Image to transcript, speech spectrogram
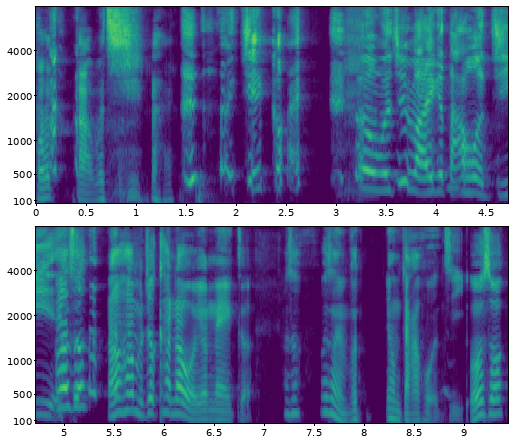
我打不起来。太奇怪。那我们去买一个打火机。他说，然后他们就看到我用那个，他说为什么你不用打火机？我就说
